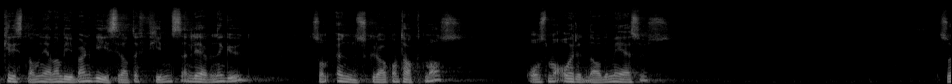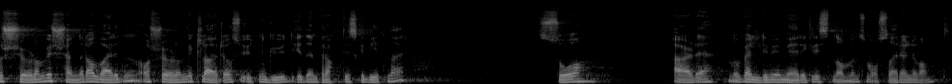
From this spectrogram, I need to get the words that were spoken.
kristendommen gjennom Bibelen viser at det fins en levende Gud som ønsker å ha kontakt med oss, og som har ordna det med Jesus. Så sjøl om vi skjønner all verden, og sjøl om vi klarer oss uten Gud i den praktiske biten her, så er det noe veldig mye mer i kristendommen som også er relevant.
